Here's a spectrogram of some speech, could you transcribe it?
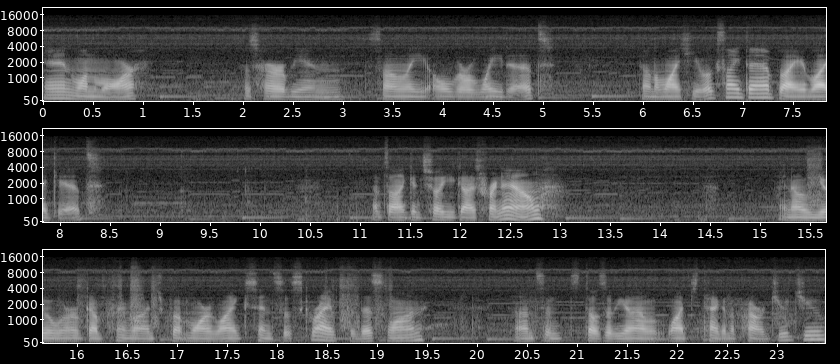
And one more. Is her being suddenly overweighted. Don't know why she looks like that, but I like it. That's all I can show you guys for now. I know you are gonna pretty much put more likes and subscribe to this one. Uh, since those of you who haven't watched Tak of the Power Juju,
